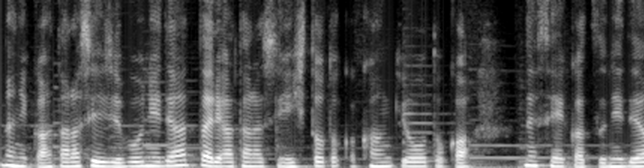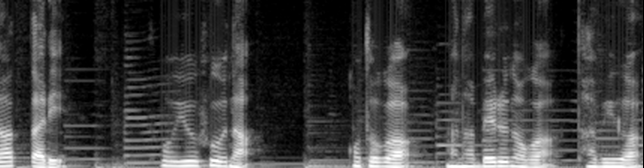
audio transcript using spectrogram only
何か新しい自分に出会ったり新しい人とか環境とか、ね、生活に出会ったりそういうふうなことが学べるのが旅が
